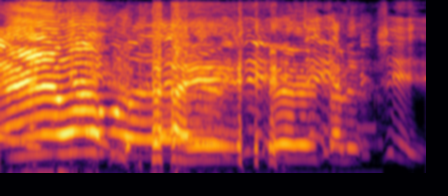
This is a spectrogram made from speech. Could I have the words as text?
É, Aê! Eita, JRPG!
